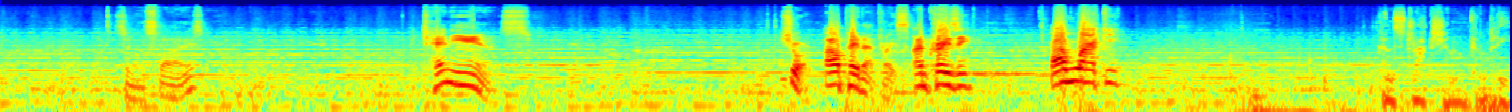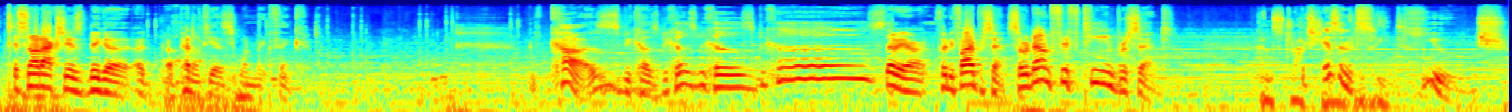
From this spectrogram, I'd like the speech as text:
Some the spies. Ten years. Sure, I'll pay that price. I'm crazy. I'm wacky. Construction complete. It's not actually as big a, a, a penalty as one might think. Because, because, because, because, because... There we are, 35%. So we're down 15%. Construction Which isn't complete. huge.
